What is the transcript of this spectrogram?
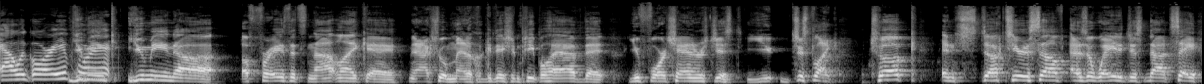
allegory for You mean it. you mean uh, a phrase that's not like a an actual medical condition people have that you four channers just you just like took and stuck to yourself as a way to just not say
